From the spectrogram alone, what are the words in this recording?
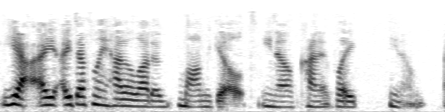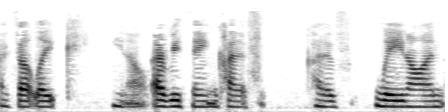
yeah I I definitely had a lot of mom guilt you know kind of like you know I felt like, you know, everything kind of, kind of weighed on,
